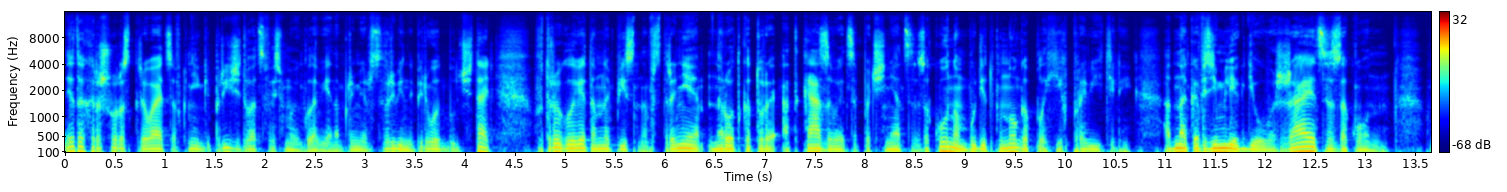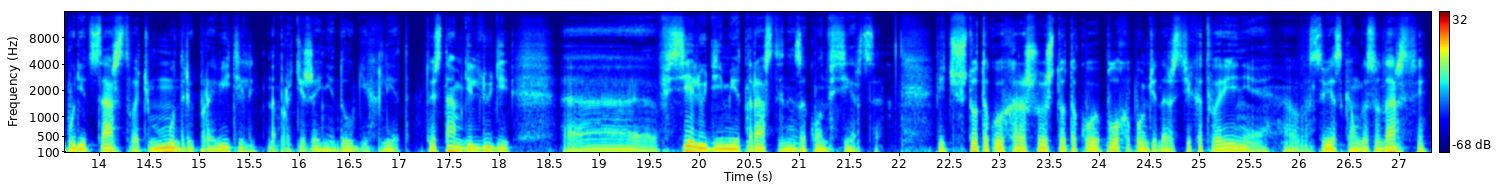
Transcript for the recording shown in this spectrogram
Это хорошо раскрывается в книге Притч 28 главе. Например, современный перевод буду читать. Во второй главе там написано, в стране народ, который отказывается подчиняться законам, будет много плохих правителей. Однако в земле, где уважается закон, будет царствовать мудрый правитель на протяжении долгих лет. То есть там, где люди, э, все люди имеют нравственный закон в сердце. Ведь что такое хорошо и что такое плохо, помните даже стихотворение в светском государстве,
